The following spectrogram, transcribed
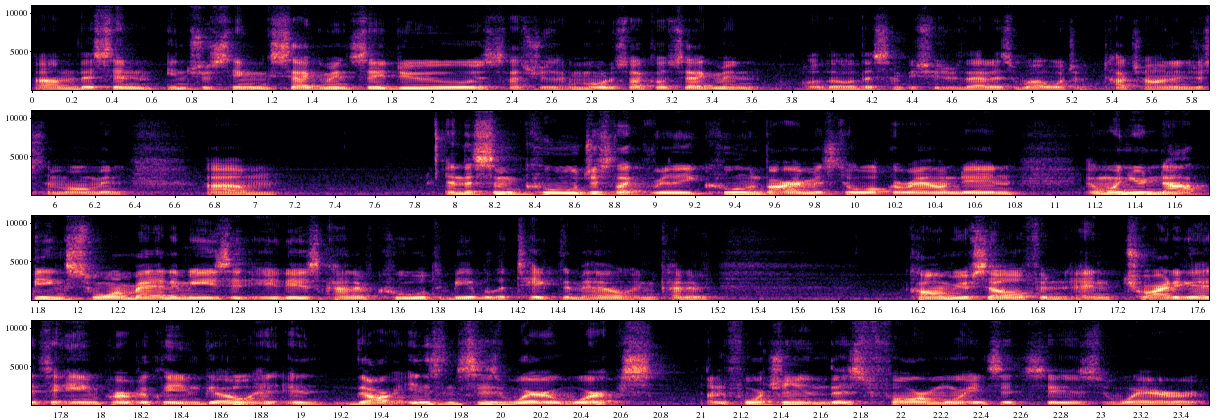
Um, there's some interesting segments they do, such as a motorcycle segment, although there's some issues with that as well, which I'll touch on in just a moment. Um, and there's some cool, just like really cool environments to walk around in. And when you're not being swarmed by enemies, it, it is kind of cool to be able to take them out and kind of calm yourself and, and try to get it to aim perfectly and go. And, and there are instances where it works. Unfortunately, there's far more instances where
